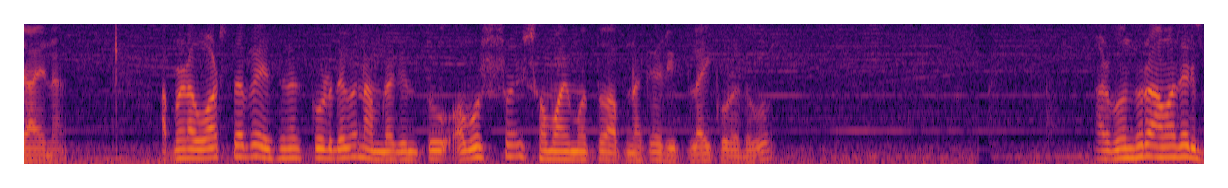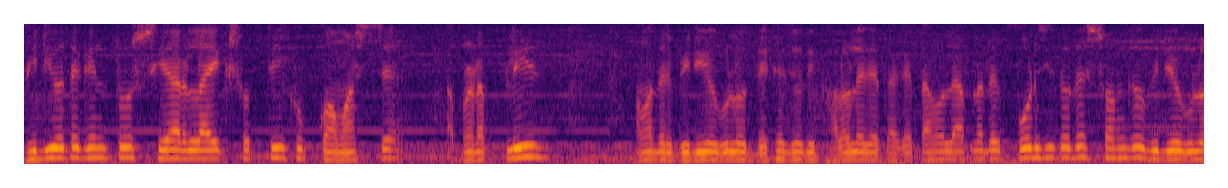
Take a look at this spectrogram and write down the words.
যায় না। আপনারা হোয়াটসঅ্যাপে এস করে দেবেন, আমরা কিন্তু অবশ্যই সময় মতো আপনাকে রিপ্লাই করে দেবো। আর বন্ধুরা, আমাদের ভিডিওতে কিন্তু শেয়ার লাইক সত্যিই খুব কম আসছে। আপনারা প্লিজ আমাদের ভিডিওগুলো দেখে যদি ভালো লেগে থাকে, তাহলে আপনাদের পরিচিতদের সঙ্গেও ভিডিওগুলো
